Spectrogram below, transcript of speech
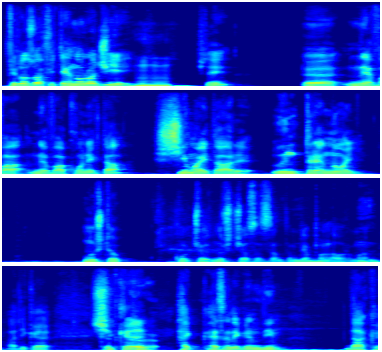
filozofii tehnologiei, Mhm. știi? Uh, ne, va, ne va conecta și mai tare între noi. Nu știu cum, ce, nu știu ce o să se întâmple până la urmă. Adică, Și cred că, că- hai, hai să ne gândim. Dacă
